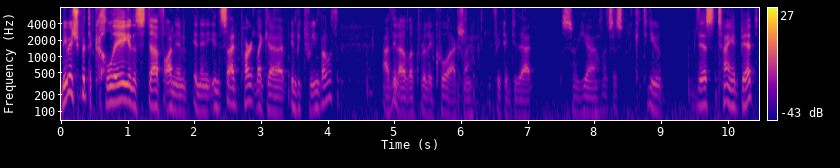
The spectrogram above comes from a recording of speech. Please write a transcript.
Maybe I should put the clay and the stuff on the, in the inside part, like uh, in between both. I think that would look really cool, actually, if we could do that. So, yeah, let's just continue this tiny bit.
